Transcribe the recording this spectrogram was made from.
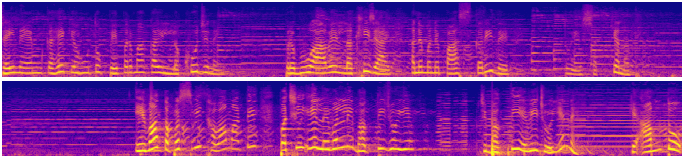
જઈને એમ કહે કે હું તો પેપરમાં કંઈ લખું જ નહીં. પ્રભુ આવે, લખી જાય અને મને પાસ કરી દે, તો એ શક્ય નથી. એવા તપસ્વી થવા માટે પછી એ લેવલની ભક્તિ જોઈએ. જે ભક્તિ એવી જોઈએ ને, કે આમ તો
